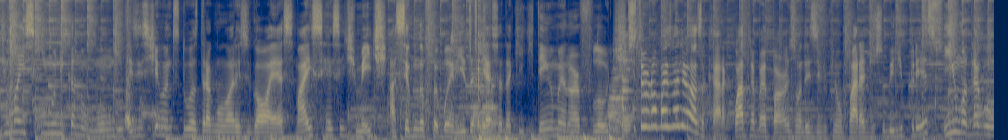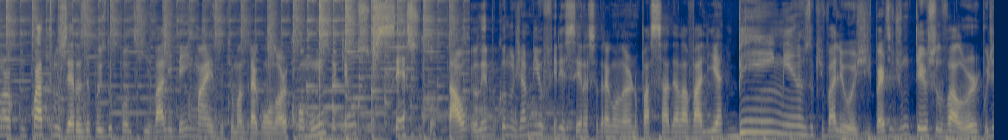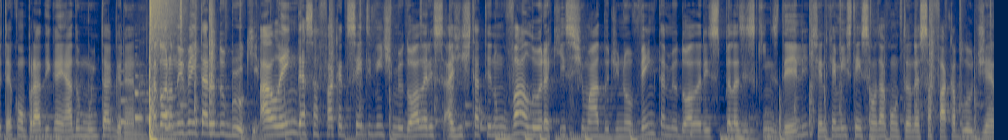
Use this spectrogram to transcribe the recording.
de uma skin única no mundo, existiam antes duas Dragon Lores igual a essa, mas recentemente a segunda foi banida e essa daqui que tem o menor float se tornou mais valiosa, cara. 4 Iber Powers, um adesivo que não para de subir de preço e uma Dragon Lore com 4 zeros depois do ponto que vale bem mais do que uma Dragon Lore comum. Isso aqui é um sucesso total. Eu lembro quando já me ofereceram essa Dragon Lore no passado, ela valia bem menos do que vale hoje, perto de um terço do valor. Podia ter comprado e ganhado muita grana. Agora, no inventário do Brook, além dessa faca de 120 mil dólares, a gente tá tendo um valor aqui estimado de 90 mil dólares pelas skins dele, sendo que a minha extensão tá contando essa faca Blue Gen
